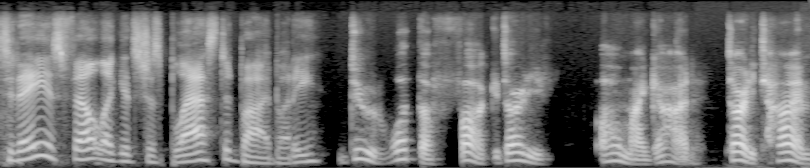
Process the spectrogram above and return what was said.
today has felt like it's just blasted by, buddy. dude, what the fuck? It's already, oh my God, it's already time.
